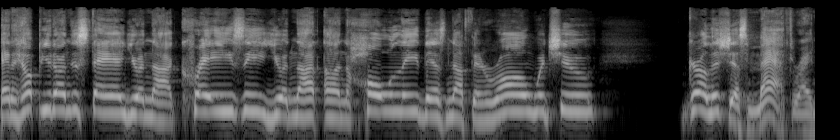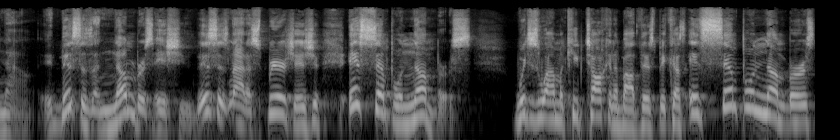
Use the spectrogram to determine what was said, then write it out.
and help you to understand you're not crazy, you're not unholy, there's nothing wrong with you. Girl, it's just math right now. This is a numbers issue. This is not a spiritual issue. It's simple numbers, which is why I'm gonna keep talking about this because it's simple numbers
